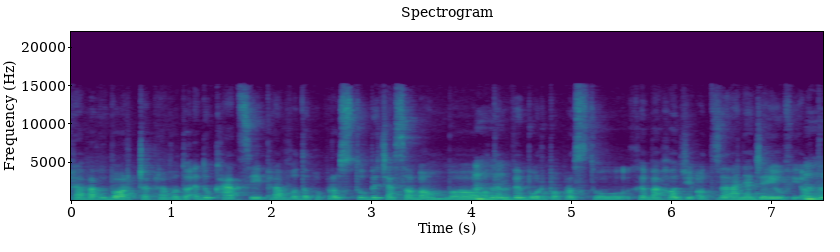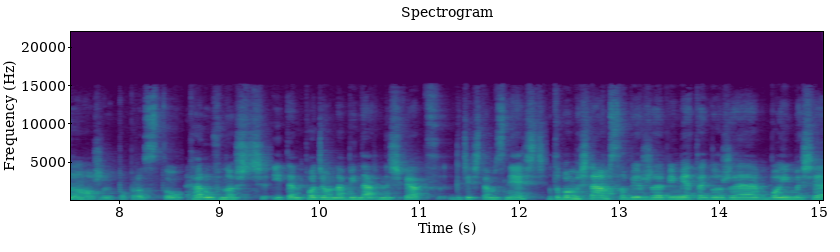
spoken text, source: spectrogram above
prawa wyborcze, prawo do edukacji, prawo do po prostu bycia sobą, bo o ten wybór po prostu chyba chodzi od zarania dziejów i o to, żeby po prostu ta równość i ten podział na binarny świat gdzieś tam znieść. No to pomyślałam sobie, że w imię tego, że boimy się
